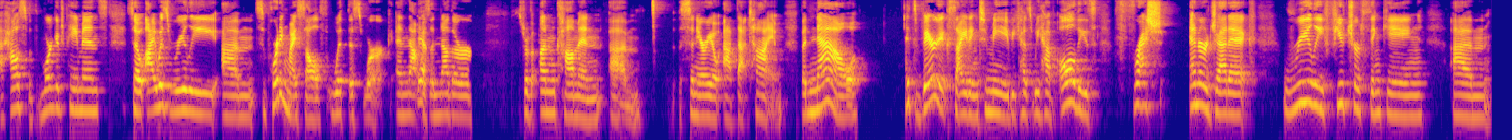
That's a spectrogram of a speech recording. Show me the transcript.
a house with mortgage payments. So I was really um, supporting myself with this work. And that yeah. was another sort of uncommon um, scenario at that time. But now it's very exciting to me because we have all these fresh, energetic, really future thinking um,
